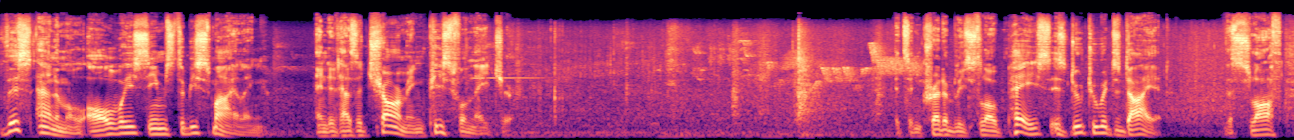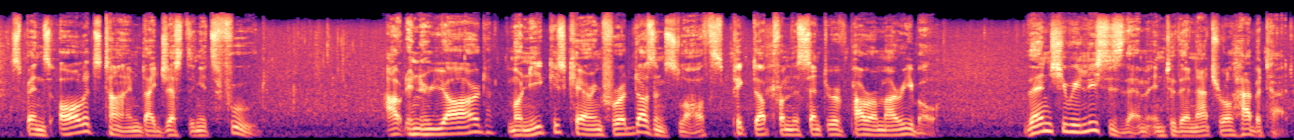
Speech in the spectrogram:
This animal always seems to be smiling, and it has a charming, peaceful nature. Its incredibly slow pace is due to its diet. The sloth spends all its time digesting its food. Out in her yard, Monique is caring for a dozen sloths picked up from the center of Paramaribo. Then she releases them into their natural habitat.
